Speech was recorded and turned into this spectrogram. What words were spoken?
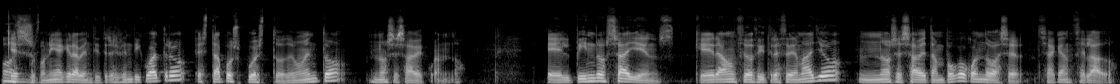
que se Pues- suponía que era 23-24. Está pospuesto. De momento no se sabe cuándo. El Pindo Science, que era 11, 12 y 13 de mayo, no se sabe tampoco cuándo va a ser. Se ha cancelado.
